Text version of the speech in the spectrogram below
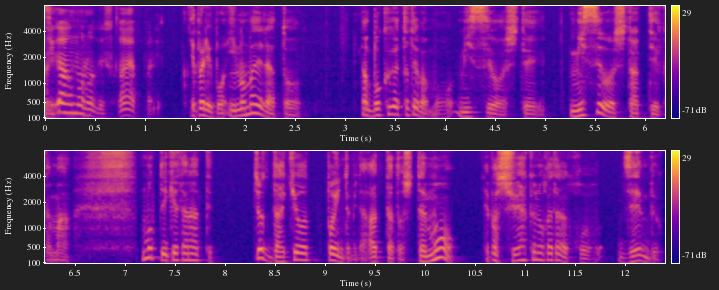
違うものですか？やっぱりやっぱりこう今までだと、まあ、僕が例えばもうミスをしてミスをしたっていうかまあもっといけたなってちょっと妥協ポイントみたいなあったとしてもやっぱ主役の方がこう全部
